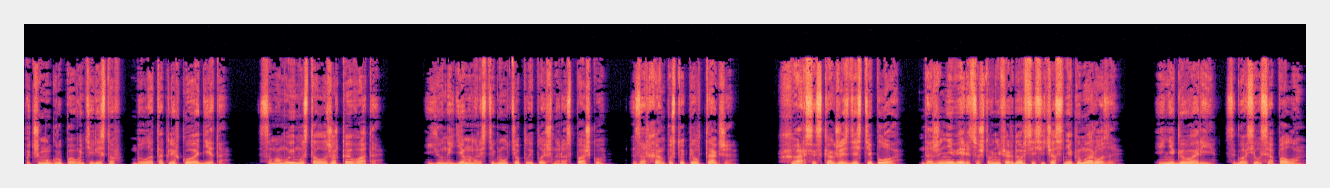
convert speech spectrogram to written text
почему группа авантюристов была так легко одета. Самому ему стало жарковато. Юный демон расстегнул теплый плащ нараспашку. Зархан поступил так же. «Харсис, как же здесь тепло! Даже не верится, что в Нефердорсе сейчас снег и морозы». «И не говори», — согласился Аполлон.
